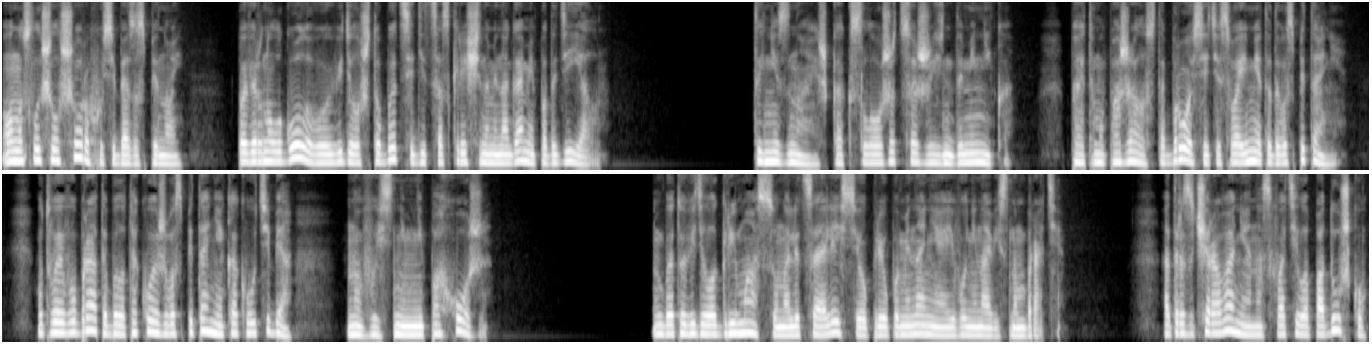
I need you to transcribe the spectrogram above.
Он услышал шорох у себя за спиной, повернул голову и увидел, что Бет сидит со скрещенными ногами под одеялом. Ты не знаешь, как сложится жизнь Доминика. Поэтому, пожалуйста, брось эти свои методы воспитания. У твоего брата было такое же воспитание, как и у тебя, но вы с ним не похожи. Бет увидела гримасу на лице Олесио при упоминании о его ненавистном брате. От разочарования она схватила подушку,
